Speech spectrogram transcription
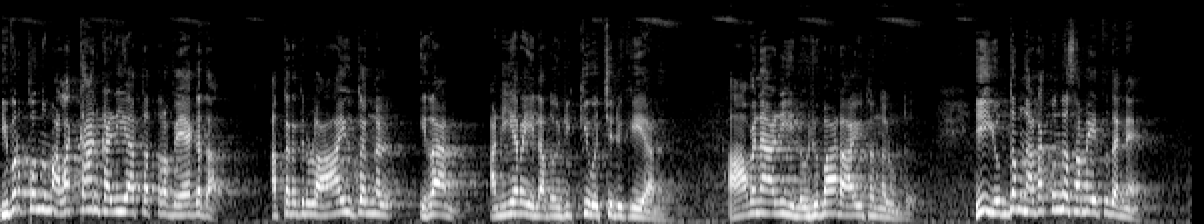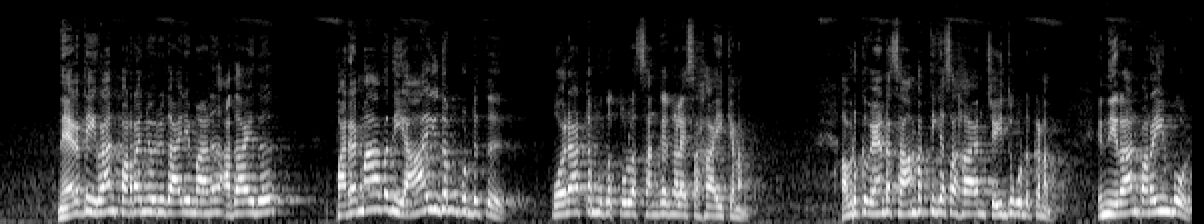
ഇവർക്കൊന്നും അളക്കാൻ കഴിയാത്തത്ര വേഗത അത്തരത്തിലുള്ള ആയുധങ്ങൾ ഇറാൻ അണിയറയിൽ അത് ഒരുക്കി വച്ചിരിക്കുകയാണ്. ആവനാഴിയിൽ ഒരുപാട് ആയുധങ്ങളുണ്ട്. ഈ യുദ്ധം നടക്കുന്ന സമയത്ത് തന്നെ നേരത്തെ ഇറാൻ പറഞ്ഞ ഒരു കാര്യമാണ് അതായത് പരമാവധി ആയുധം കൊടുത്ത് പോരാട്ട മുഖത്തുള്ള സംഘങ്ങളെ സഹായിക്കണം. അവർക്ക് വേണ്ട സാമ്പത്തിക സഹായം ചെയ്തു കൊടുക്കണം എന്ന് ഇറാൻ പറയുമ്പോൾ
